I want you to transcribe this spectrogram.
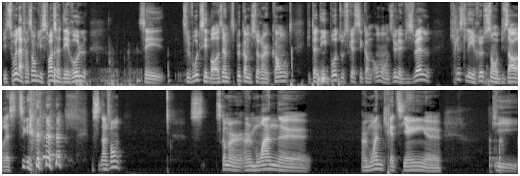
Puis tu vois, la façon que l'histoire se déroule, c'est. Tu vois que c'est basé un petit peu comme sur un conte. Puis t'as des bouts où ce que c'est comme, oh mon dieu, le visuel. Chris, les Russes sont bizarres, Dans le fond, c'est comme un, un moine. euh, un moine chrétien euh, qui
